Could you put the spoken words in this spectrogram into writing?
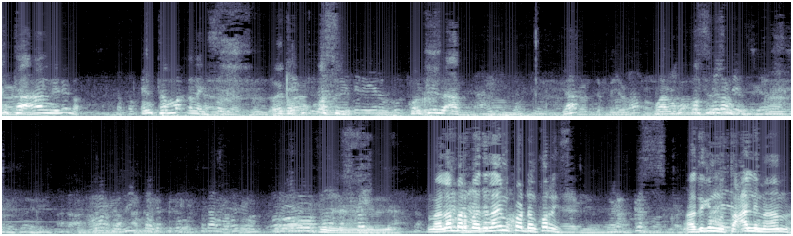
inta aan nidhiba inta maqlaysa wayba ku qosli kolkii la arko ya? Waa lagu qoslidan ma lambar baad ilaa imika o dhan qoraysa adigii mutacalima ama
